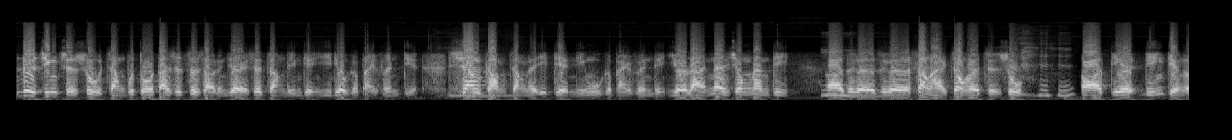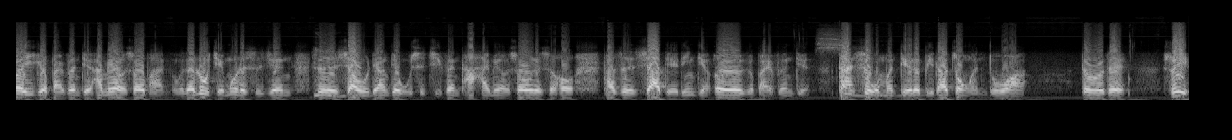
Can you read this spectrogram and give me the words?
日经指数涨不多，但是至少人家也是涨零点一六个百分点。香港涨了一点零五个百分点，有啦，难兄难弟啊，这个这个上海综合指数 啊跌零点二一个百分点，还没有收盘。我在录节目的时间是下午两点五十几分，它还没有收的时候，它是下跌零点二二个百分点，但是我们跌的比它重很多啊，对不对？所以，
